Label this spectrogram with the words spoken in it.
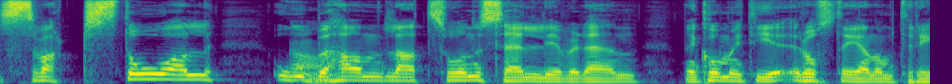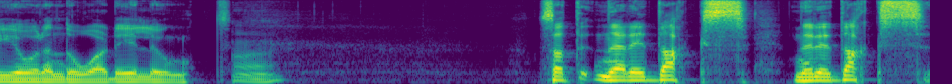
svart stål, obehandlat, så nu säljer vi den. Den kommer inte rosta igenom tre år ändå, det är lugnt. Ja. Så att när det är dags, när det är dags...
